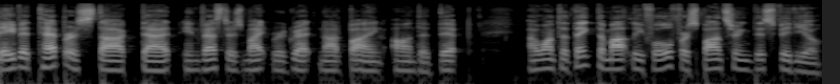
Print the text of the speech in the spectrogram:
David Tepper stock that investors might regret not buying on the dip. I want to thank the Motley Fool for sponsoring this video.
